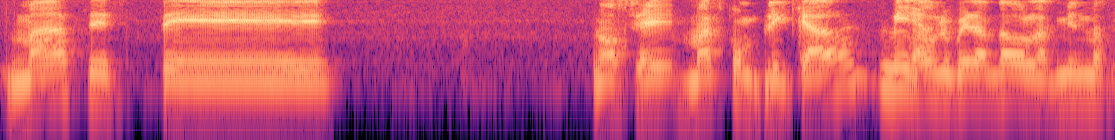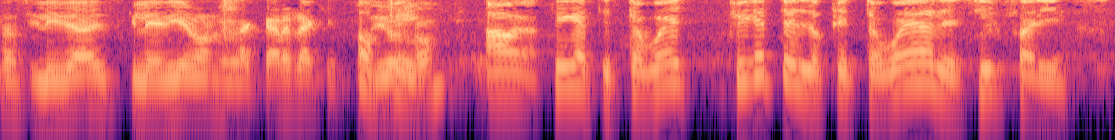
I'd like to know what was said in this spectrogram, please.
más, este, no sé, más complicada. Mira, no le hubieran dado las mismas facilidades que le dieron en la carrera que estudió, ¿no? Ahora, fíjate, te voy, fíjate lo que te voy a decir, Farías.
